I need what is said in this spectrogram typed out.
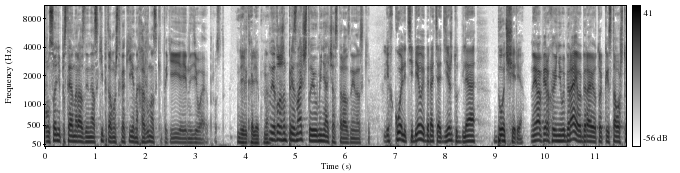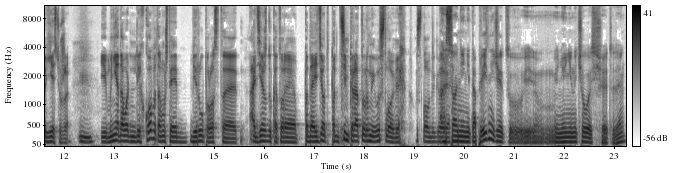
У Сони постоянно разные носки, потому что какие я нахожу носки, такие я и надеваю просто. Великолепно. Ну, я должен признать, что и у меня часто разные носки. Легко ли тебе выбирать одежду для дочери? Но я, во-первых, ее не выбираю, я выбираю ее только из того, что есть уже. И мне довольно легко, потому что я беру просто одежду, которая подойдет под температурные условия, условно говоря. А Соня не капризничает? У нее не началось еще это, да?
